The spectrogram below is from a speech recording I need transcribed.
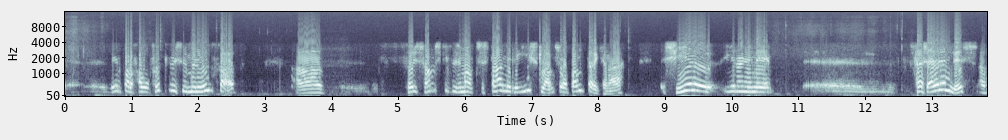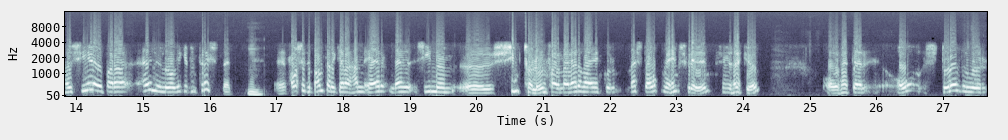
eh, vil bara fá fullvísum um það að eh, þau samskipti sem átt sér staðmið í Íslands og bandaríkjana séu í rauninni þess eðlis að þau séu bara eðlilega og við getum treyst. Mm. Uh, Fórseti bandaríkjana hann er með sínum uh, símtölum farin að verða einhver mest ógn við heimsfriðin sem við þekkjum og þetta er óstöðugur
